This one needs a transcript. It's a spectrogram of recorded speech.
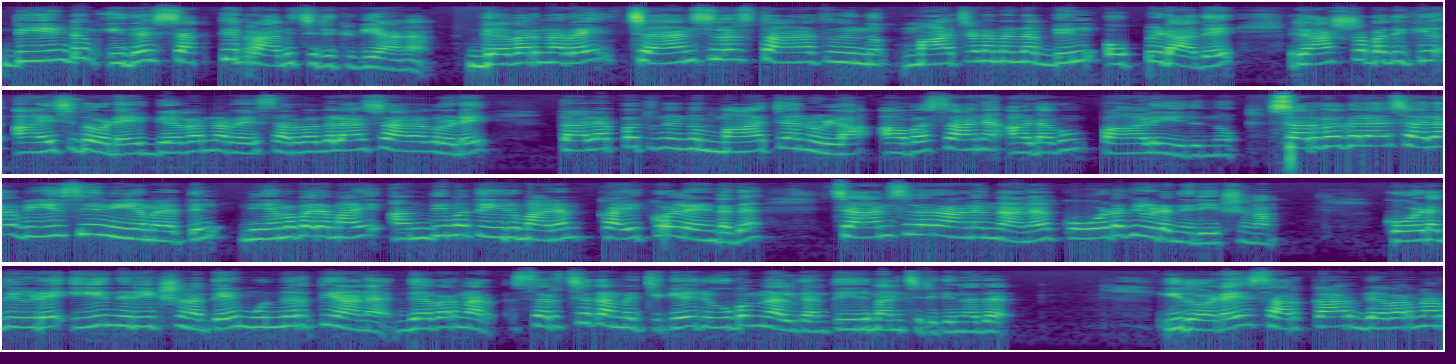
വീണ്ടും ഇത് ശക്തി പ്രാപിച്ചിരിക്കുകയാണ്. ഗവർണറെ ചാൻസലർ സ്ഥാനത്ത് നിന്നും മാറ്റണമെന്ന ബിൽ ഒപ്പിടാതെ രാഷ്ട്രപതിക്ക് അയച്ചതോടെ ഗവർണറെ സർവകലാശാലകളുടെ തലപ്പത്തു നിന്നും മാറ്റാനുള്ള അവസാന അടവും പാളിയിരുന്നു. സർവകലാശാല വി സി നിയമനത്തിൽ നിയമപരമായി അന്തിമ തീരുമാനം കൈക്കൊള്ളേണ്ടത് ചാൻസലറാണെന്നാണ് കോടതിയുടെ നിരീക്ഷണം. കോടതിയുടെ ഈ നിരീക്ഷണത്തെ മുൻനിർത്തിയാണ് ഗവർണർ സെർച്ച് കമ്മിറ്റിക്ക് രൂപം നൽകാൻ തീരുമാനിച്ചിരിക്കുന്നത്. ഇതോടെ സർക്കാർ ഗവർണർ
